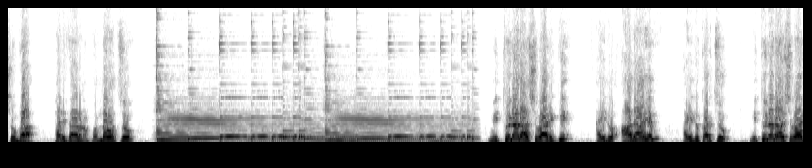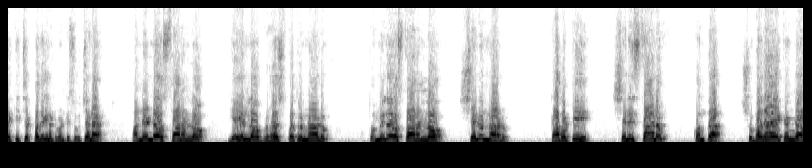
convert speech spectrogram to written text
శుభ ఫలితాలను పొందవచ్చు. మిథున రాశి వారికి ఐదు ఆదాయం ఐదు ఖర్చు. మిథున రాశి వారికి చెప్పదగినటువంటి సూచన పన్నెండవ స్థానంలో వ్యయంలో బృహస్పతి ఉన్నాడు తొమ్మిదవ స్థానంలో శని ఉన్నాడు. కాబట్టి శని స్థానం కొంత శుభదాయకంగా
